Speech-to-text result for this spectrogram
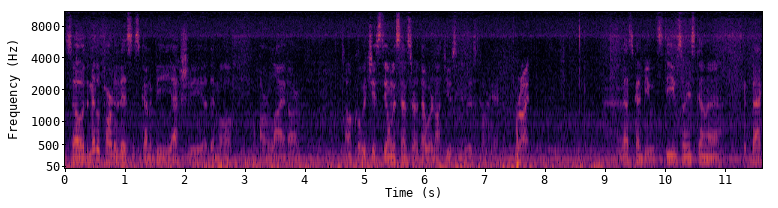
So the middle part of this is gonna be actually a demo of our LiDAR, Oh, cool. which is the only sensor that we're not using in this car here. right. And that's gonna be with Steve, so he's gonna get back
